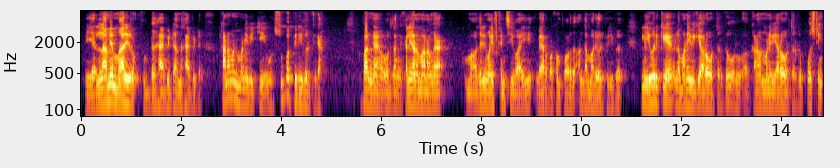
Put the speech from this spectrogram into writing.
இப்போ எல்லாமே மாறிடும் ஃபுட்டு ஹேபிட் அந்த ஹேபிட்டு கணவன் மனைவிக்கு ஒரு சுப பிரிவு இருக்குங்க. பாருங்கள் ஒருத்தங்க கல்யாணமானவங்க ம- திடீர்னு ஒய்ஃப் கன்சீவ் ஆகி வேறு பக்கம் போகிறது அந்த மாதிரி ஒரு பிரிவு. இல்லை இவருக்கே இல்லை மனைவிக்கு யாரோ ஒருத்தருக்கு ஒரு கணவன் மனைவி யாரோ ஒருத்தருக்கு போஸ்டிங்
